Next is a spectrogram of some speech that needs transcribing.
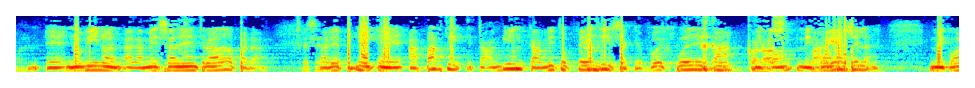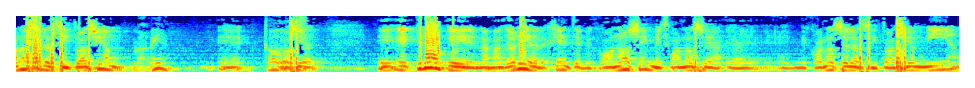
Bueno. Eh, no vino a la mesa de entrada para... Sí, sí. para expli- eh, aparte, también Carlitos Pelliza, que fue juez de paz, me, Conoce, con- me conoce la, me conoce la situación. Más bien. Eh, Todos. o sea, Eh, eh, creo que la mayoría de la gente me conoce y me conoce, eh, me conoce la situación mía.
